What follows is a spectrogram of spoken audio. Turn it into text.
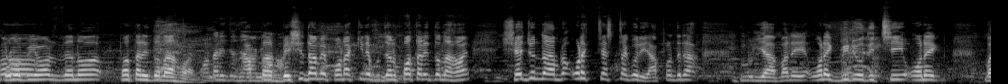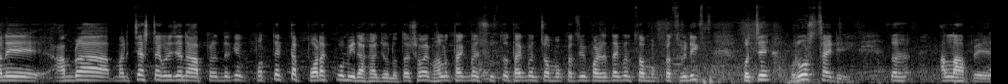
কোনো বিয়ার্স যেন প্রতারিত না হয়। প্রতারিত আপনার বেশি দামে প্রোডাক্ট কিনে যেন প্রতারিত না হয় সেই জন্য আমরা অনেক চেষ্টা করি। আপনাদের ইয়া মানে অনেক ভিডিও দিচ্ছি অনেক মানে আমরা মানে চেষ্টা করি যেন আপনাদেরকে প্রত্যেকটা প্রোডাক্ট কমিয়ে রাখার জন্য। তো সবাই ভালো থাকবেন সুস্থ থাকবেন চমক পাশে থাকবেন। চমক কসমেটিক্স হচ্ছে রোড সাইডে। তো আল্লাহ হাফেজ।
